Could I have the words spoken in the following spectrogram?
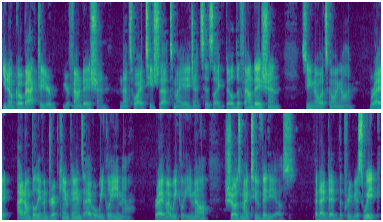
you know go back to your your foundation and that's why i teach that to my agents is like build the foundation so you know what's going on right? I don't believe in drip campaigns. I have a weekly email right? My weekly email shows my two videos that i did the previous week.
